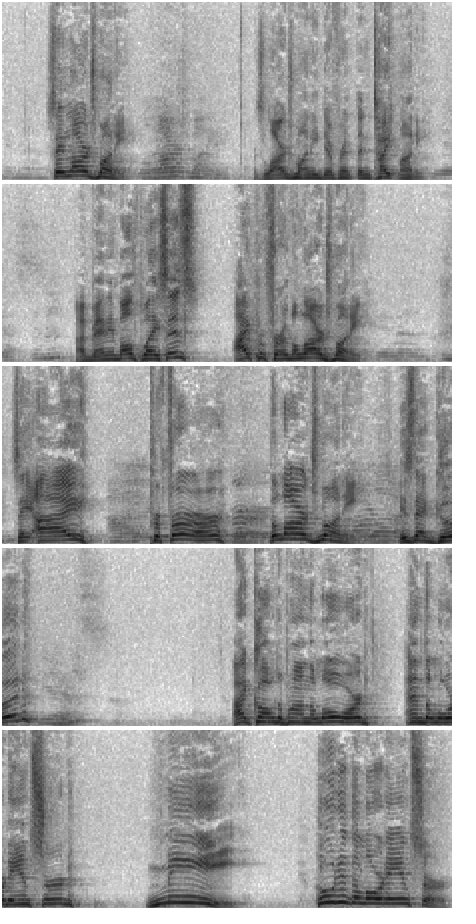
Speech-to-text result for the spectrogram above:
Amen. say large money large money is large money different than tight money yes. Mm -hmm. I've been in both places I prefer the large money Amen. say I prefer, the large money. Is that good? Yes. I called upon the Lord and the Lord answered me. Who did the Lord answer?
